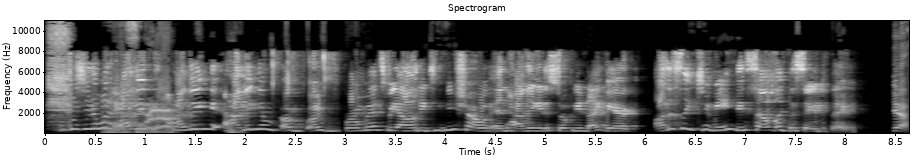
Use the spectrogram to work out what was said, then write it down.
Because you know what, all having having having a, a, a romance reality TV show and having a dystopian nightmare, honestly, to me, these sound like the same thing. Yeah,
